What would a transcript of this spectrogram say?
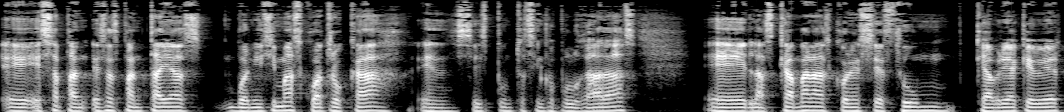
esas pantallas buenísimas, 4K en 6.5 pulgadas, las cámaras con ese zoom que habría que ver.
